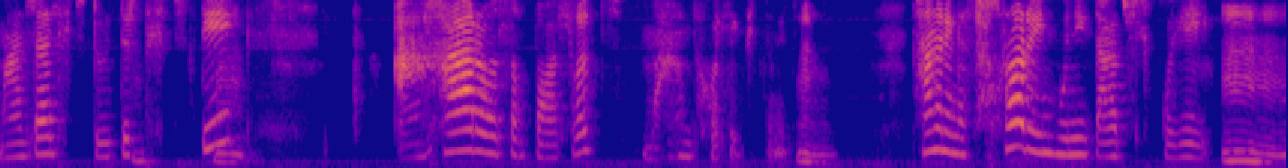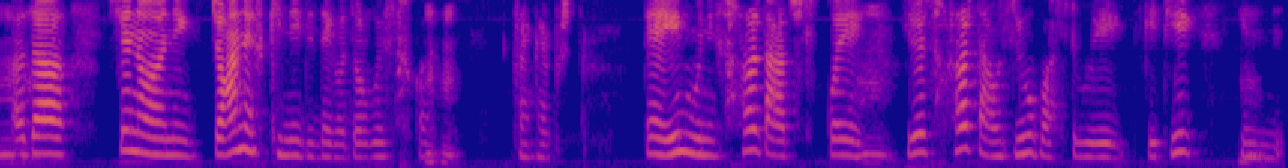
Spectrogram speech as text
манлайлагч дүүдэрдэгчдийн анхааруулга болгож манхан зохиолыг бичсэн гэж. Та нар ингээд сохроор энэ хүнийг дааж болохгүй. Одоо жишээ нөгөө нэг Джон Ф Кеннеди дээг дургуйс ахгүй. Франк Херберт. Тэгээ энэ хүнийг сохроор дааж болохгүй. Хэрвээ сохроор даавал юу болдог вэ гэдгийг энэ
